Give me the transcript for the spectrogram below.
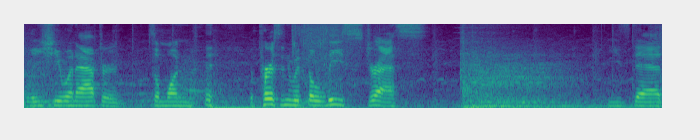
At least she went after someone, the person with the least stress. He's dead.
